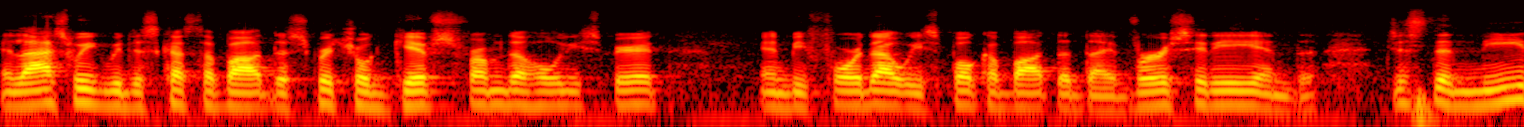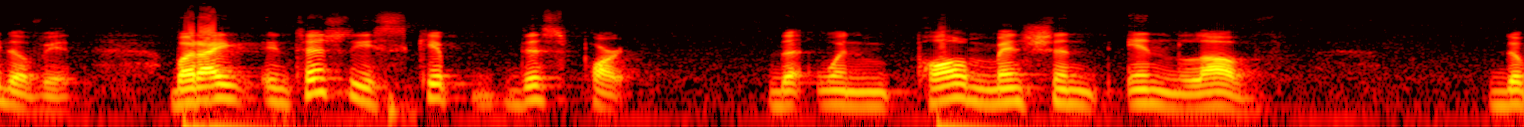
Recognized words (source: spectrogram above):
and last week we discussed about the spiritual gifts from the Holy Spirit. And before that we spoke about the diversity and the, just the need of it. But I intentionally skipped this part that when Paul mentioned in love. The,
